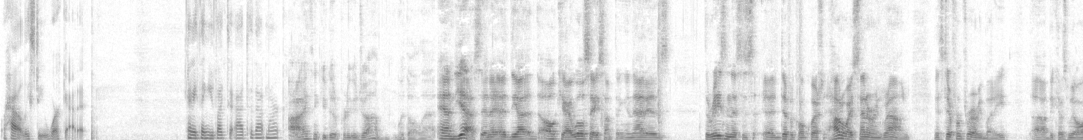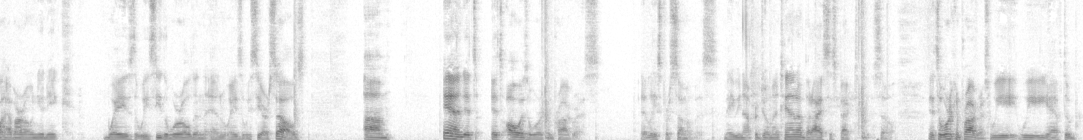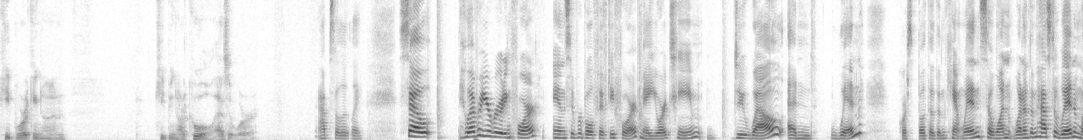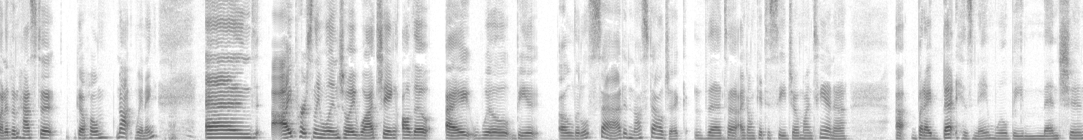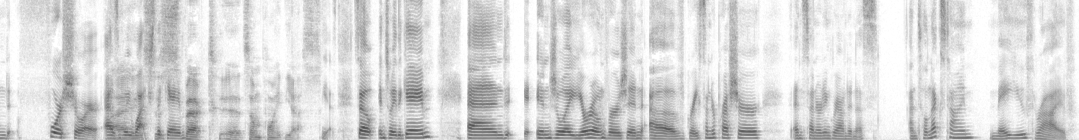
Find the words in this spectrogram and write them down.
or how at least do you work at it? Anything you'd like to add to that, Mark? I think you did a pretty good job with all that. And yes, and uh, the uh, okay, I will say something, and that is the reason this is a difficult question. How do I center and ground? It's different for everybody uh, because we all have our own unique ways that we see the world and, and ways that we see ourselves. Um, and it's it's always a work in progress, at least for some of us. Maybe not for Joe Montana, but I suspect so. It's a work in progress. We we have to keep working on keeping our cool, as it were. Absolutely. So, whoever you're rooting for in Super Bowl 54, may your team do well and win. Course, both of them can't win, so one one of them has to win and one of them has to go home not winning. And I personally will enjoy watching, although I will be a little sad and nostalgic that uh, I don't get to see Joe Montana. Uh, but I bet his name will be mentioned for sure as we watch the game. Suspect at some point, yes. Yes. So enjoy the game and enjoy your own version of Grace Under Pressure and Centered in Groundedness. Until next time, may you thrive.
